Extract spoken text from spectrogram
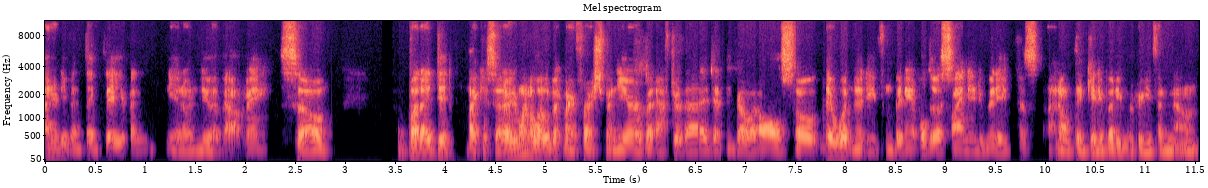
I don't even think they even, you know, knew about me. So, but I did, like I said, I went a little bit my freshman year, but after that, I didn't go at all. So they wouldn't have even been able to assign anybody because I don't think anybody would have even known.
